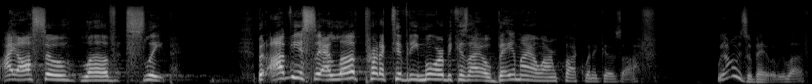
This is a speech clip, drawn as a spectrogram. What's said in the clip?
I also love sleep. But obviously, I love productivity more because I obey my alarm clock when it goes off. We always obey what we love.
